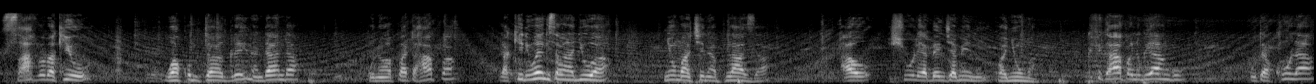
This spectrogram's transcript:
Safi bakiu wako mtaa Grey na Ndanda, unawapata hapa, lakini wengi sana wanajua nyuma ya China Plaza au shule ya Benjamini kwa nyuma. Ukifika hapa ndugu yangu utakula,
